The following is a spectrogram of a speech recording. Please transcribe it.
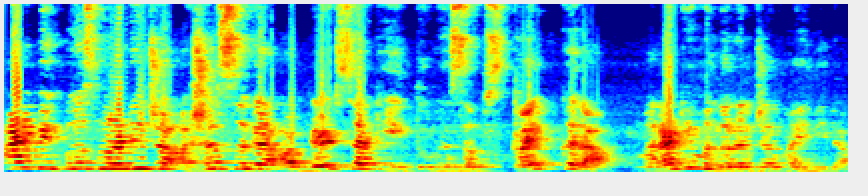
आणि बिग बॉस मराठीच्या अशा सगळ्या अपडेट्ससाठी तुम्ही सबस्क्राईब करा मराठी मनोरंजन वाहिनीला.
